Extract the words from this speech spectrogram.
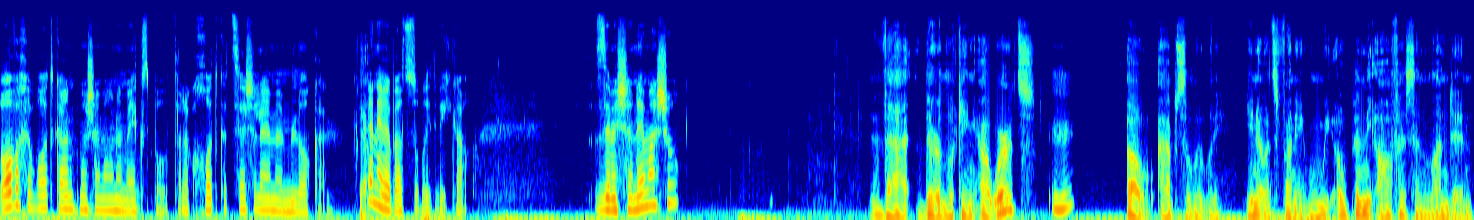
רוב החברות כאן, כמו שאמרנו, הם אקספורט. הלקוחות קצה שלהם הם לא כאן. Yeah. כנראה בארצות הברית בעיקר. זה משנה משהו? That they're looking outwards? Mhm. Oh, absolutely. You know, it's funny. When we opened the office in London,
